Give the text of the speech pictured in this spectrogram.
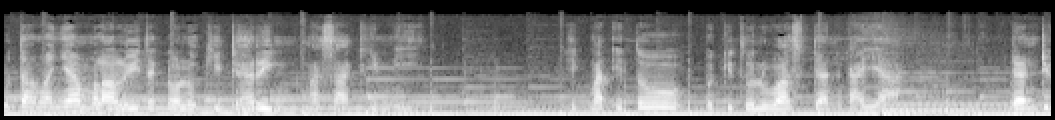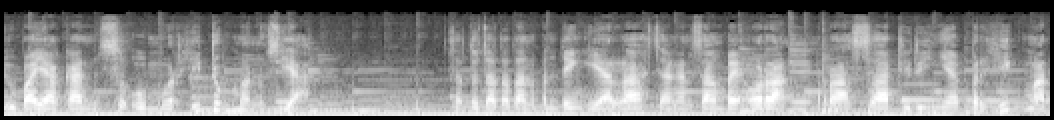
utamanya melalui teknologi daring masa kini. Hikmat itu begitu luas dan kaya, dan diupayakan seumur hidup manusia. Satu catatan penting ialah jangan sampai orang merasa dirinya berhikmat,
